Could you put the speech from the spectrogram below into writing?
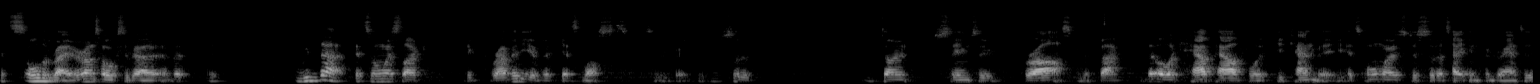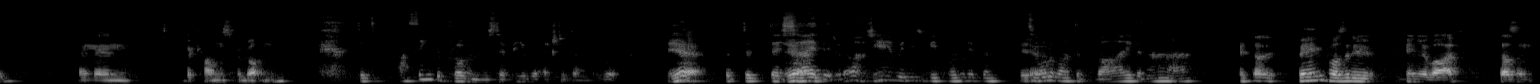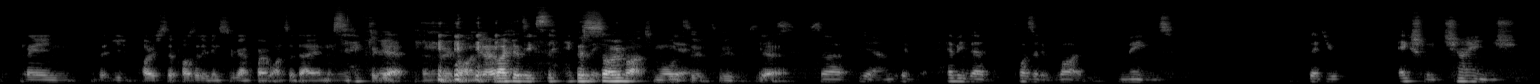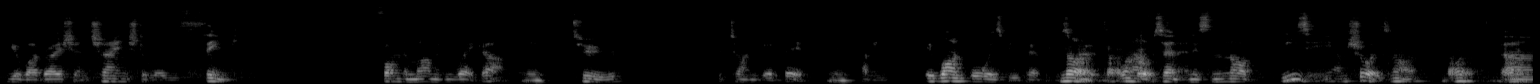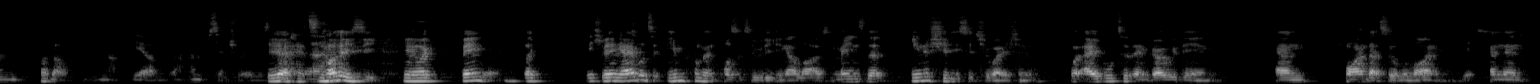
it's all the rave everyone talks about it but, but with that it's almost like the gravity of it gets lost to a degree people sort of don't seem to grasp the fact that or like how powerful it, it can be it's almost just sort of taken for granted and then becomes forgotten that I think the problem is that people actually don't do it. yeah The, the, they Yeah. say that oh yeah we need to be positive and it's Yeah. all about the vibe and ah it does, being positive in your life doesn't mean that you post a positive instagram quote once a day and then Exactly. you forget and move on you know like it's exactly. there's so much more Yeah. to, to this yeah So yeah, if having that positive vibe means that you actually change your vibration, change the way you think from the moment you wake up Mm. to the time you go to bed. Mm. I mean, it won't always be perfectly No, smooth, one hundred percent, and it's not easy. I'm sure it's not. no, no. Um, well, no, yeah, I'm hundred percent sure it is. yeah not. it's Um, not easy you know like being yeah. like being able to implement positivity in our lives means that in a shitty situation we're able to then go within and find that silver lining yes, and then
